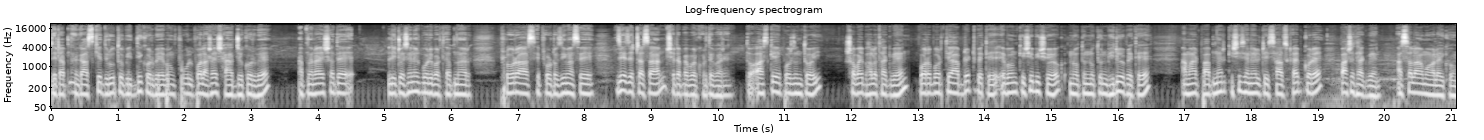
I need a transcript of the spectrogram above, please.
যেটা আপনার গাছকে দ্রুত বৃদ্ধি করবে এবং ফুল ফল আসায় সাহায্য করবে। আপনারা এর সাথে লিটোজেনের পরিবর্তে আপনার ফ্লোরা আছে প্রোটোজিম আছে, যে যেটা চান সেটা ব্যবহার করতে পারেন। তো আজকে এ পর্যন্তই। সবাই ভালো থাকবেন। পরবর্তী আপডেট পেতে এবং কৃষি বিষয়ক নতুন নতুন ভিডিও পেতে আমার পাবনার কৃষি চ্যানেলটি সাবস্ক্রাইব করে পাশে থাকবেন। আসসালামু আলাইকুম।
